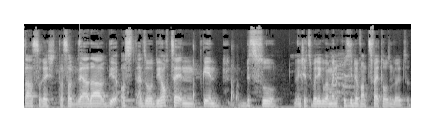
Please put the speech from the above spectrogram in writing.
Da hast du recht. Das hat, ja, da, die Ost, also die Hochzeiten gehen bis zu wenn ich jetzt überlege, bei meiner Cousine waren 2000 Leute.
